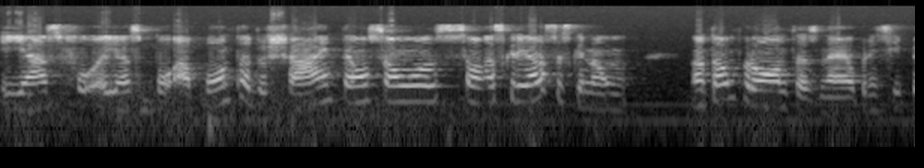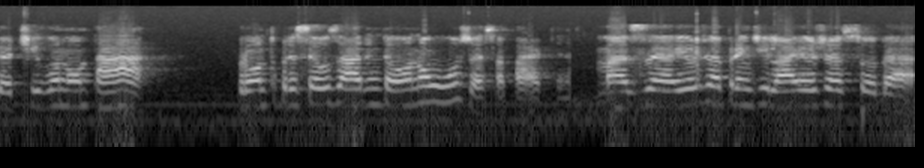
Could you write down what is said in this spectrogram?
E, as, e as, a ponta do chá, então, são, os, são as crianças que não estão prontas, né? O princípio ativo não está pronto para ser usado, então eu não uso essa parte. Né? Mas uh, eu já aprendi lá, eu já sou da,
